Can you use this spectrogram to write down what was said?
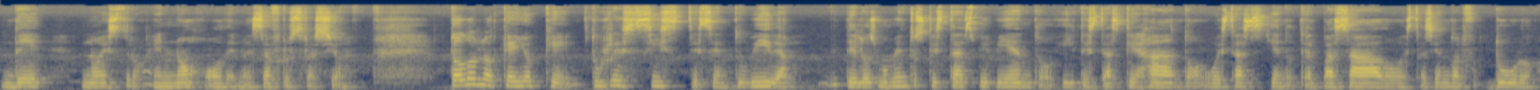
de nuestro enojo o de nuestra frustración. Todo lo aquello que tú resistes en tu vida de los momentos que estás viviendo y te estás quejando o estás yéndote al pasado o estás yendo al futuro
